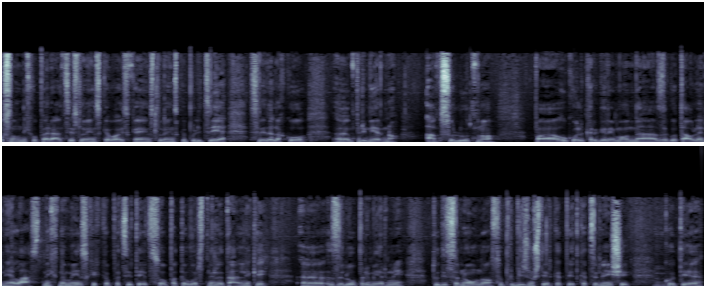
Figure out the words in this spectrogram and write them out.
osnovnih operacij slovenske vojske in slovenske policije, seveda lahko eh, primerno. Absolutno. Pa, ukolikor gremo na zagotavljanje lastnih namenskih kapacitet, so pa to vrstni letalniki zelo primerni, tudi cenovno so približno 4-5 cenejši, uh -huh. kot je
